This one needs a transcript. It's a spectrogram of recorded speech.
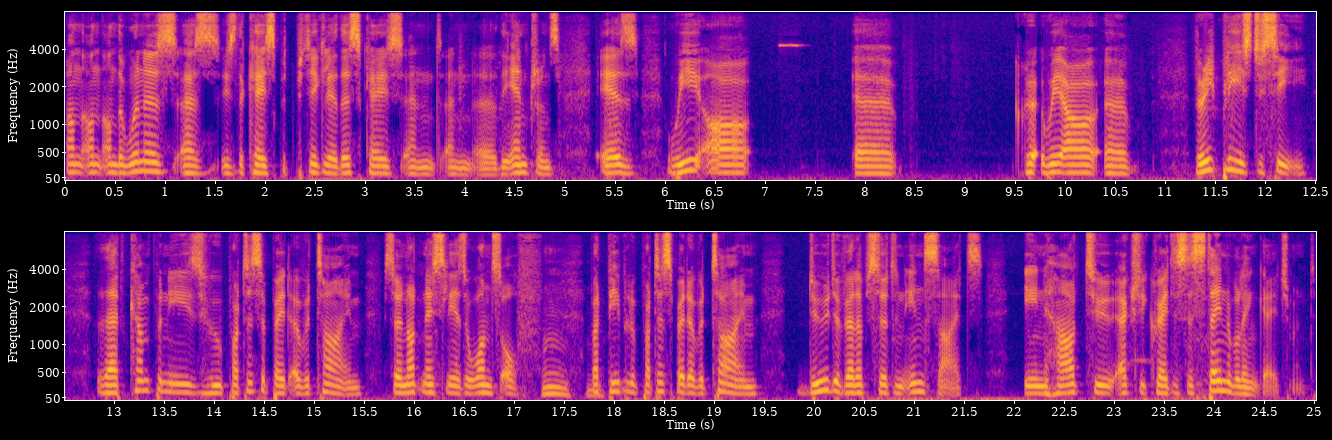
on, on, on the winners, as is the case, but particularly this case and and uh, the entrance, is we are uh, we are uh, very pleased to see that companies who participate over time, so not necessarily as a once off, mm, but people who participate over time do develop certain insights in how to actually create a sustainable engagement.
